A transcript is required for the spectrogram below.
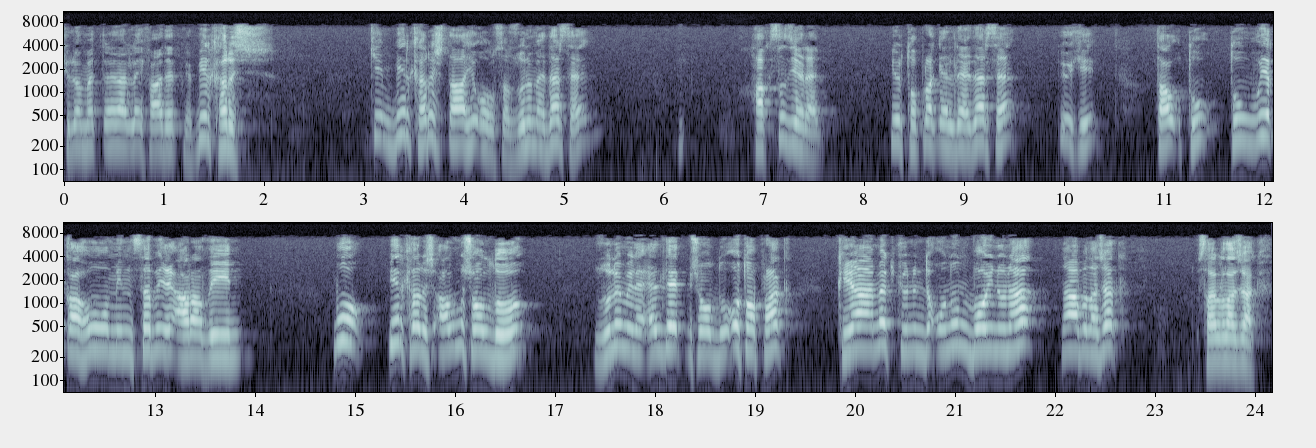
Kilometrelerle ifade etmiyor. Bir karış. Kim bir karış dahi olsa zulüm ederse haksız yere bir toprak elde ederse diyor ki tuvvikahu min sab'i aradin bu bir karış almış olduğu zulüm ile elde etmiş olduğu o toprak kıyamet gününde onun boynuna ne yapılacak? Sarılacak.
